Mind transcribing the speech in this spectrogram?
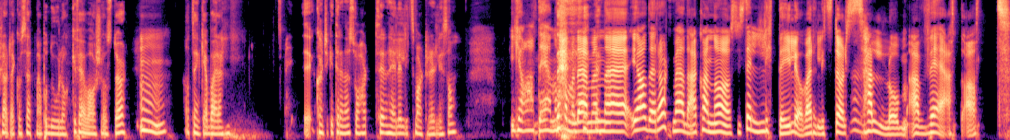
klarte jeg ikke å sette meg på dolokket, for jeg var så støl. Mm. Da tenker jeg bare eh, Kanskje ikke trene så hardt, trene heller litt smartere, liksom. Ja, det er noe med det, men eh, ja, det er rart med det. Jeg kan òg synes det er litt deilig å være litt støl, Mm. selv om jeg vet at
